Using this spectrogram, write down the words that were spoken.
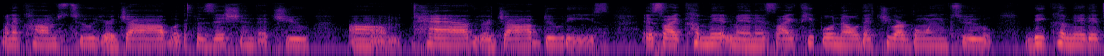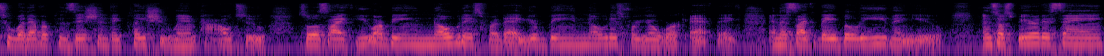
when it comes to your job or the position that you um, have, your job duties. It's like commitment. It's like people know that you are going to be committed to whatever position they place you in, pile two. So it's like you are being noticed for that. You're being noticed for your work ethic. And it's like they believe in you. And so Spirit is saying,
